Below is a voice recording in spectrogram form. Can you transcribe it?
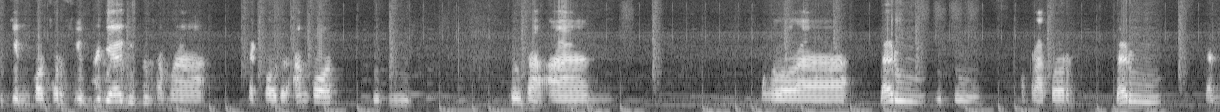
bikin konsorsium aja gitu sama stakeholder angkot jadi perusahaan pengelola baru gitu operator baru kan?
